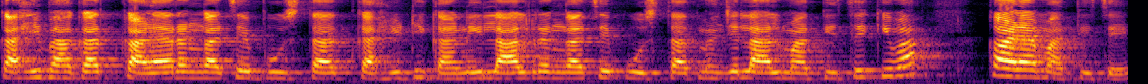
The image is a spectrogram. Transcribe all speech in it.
काही भागात काळ्या रंगाचे पूजतात काही ठिकाणी लाल रंगाचे पूजतात म्हणजे लाल मातीचे किंवा काळ्या मातीचे.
